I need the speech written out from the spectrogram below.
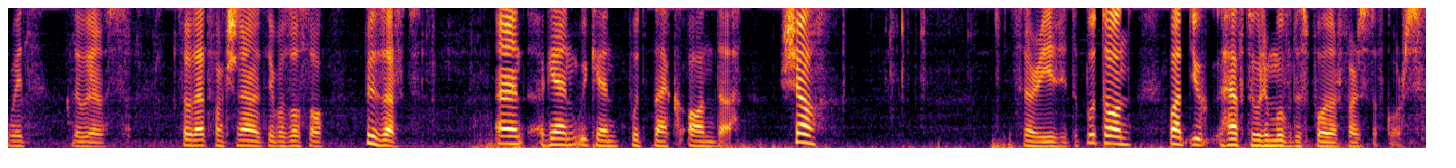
with the wheels. So that functionality was also preserved. And again, we can put back on the shell. It's very easy to put on, but you have to remove the spoiler first, of course.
